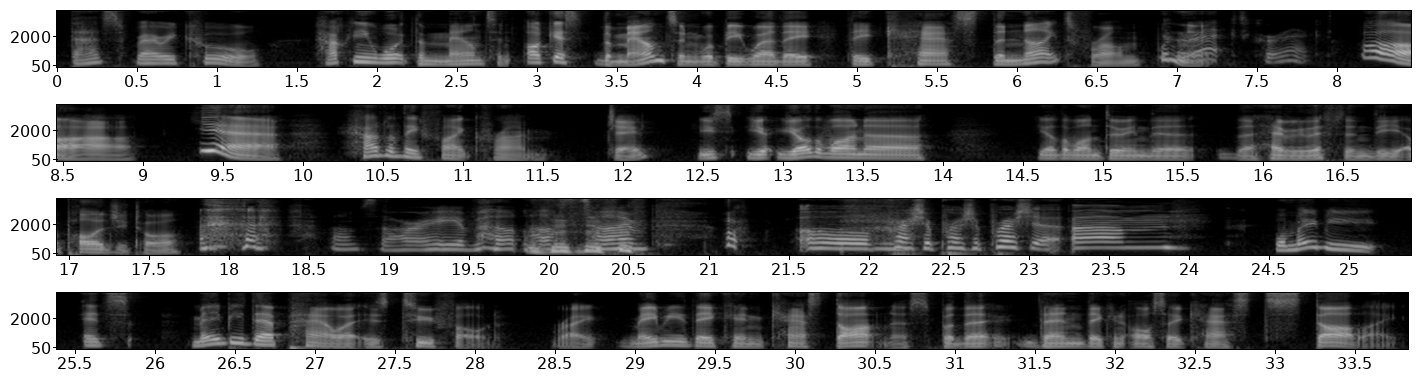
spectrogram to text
That's very cool. How can you walk the mountain? Oh, I guess the mountain would be where they they cast the night from, wouldn't it? correct, correct. Ah, yeah. How do they fight crime, Jade? You, you're the one. Uh, you're the one doing the the heavy lifting, the apology tour. I'm sorry about last time. oh, pressure, pressure, pressure. Um, Well, maybe it's maybe their power is twofold, right? Maybe they can cast darkness, but the- then they can also cast starlight.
